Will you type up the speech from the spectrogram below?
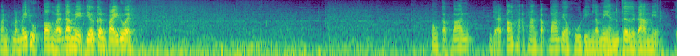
มันมันไม่ถูกต้องแล้ว ดาเมจเยอะเกินไปด้วย ต้องกลับบ้าน เดี๋ยวต้องหาทางกลับบ้านไปเอาคูดิง แล้วไม่งั้นเจอดาเมจเอ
